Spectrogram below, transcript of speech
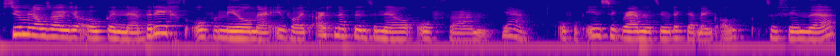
Stuur me dan sowieso ook een uh, bericht of een mail naar info.artna.nl of, um, ja, of op Instagram natuurlijk, daar ben ik ook te vinden.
